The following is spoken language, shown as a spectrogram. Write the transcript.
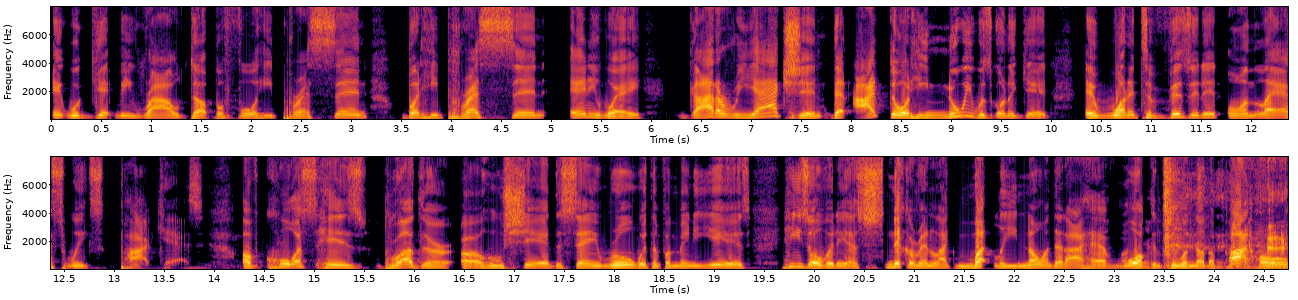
it would get me riled up before he pressed sin, but he pressed sin anyway got a reaction that I thought he knew he was going to get and wanted to visit it on last week's podcast. Of course, his brother, uh, who shared the same room with him for many years, he's over there snickering like Muttley, knowing that I have walked into another pothole.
